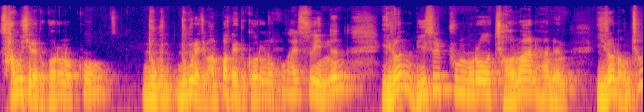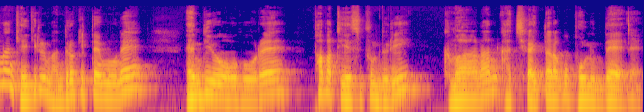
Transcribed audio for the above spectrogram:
사무실에도 걸어놓고 누구 누구네 집 안방에도 걸어놓고 할수 있는 이런 미술품으로 전환하는 이런 엄청난 계기를 만들었기 때문에 앤디 워홀의 팝아트 예술품들이 그만한 가치가 있다라고 보는데 네.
